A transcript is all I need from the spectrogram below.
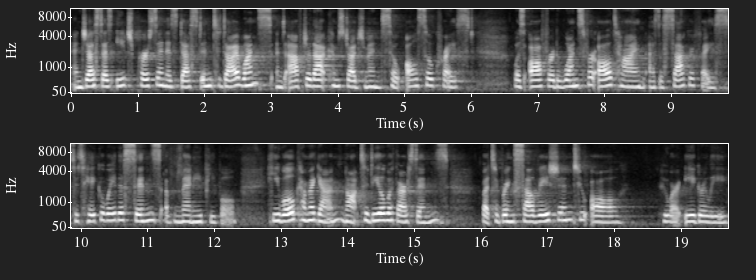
And just as each person is destined to die once, and after that comes judgment, so also Christ was offered once for all time as a sacrifice to take away the sins of many people. He will come again, not to deal with our sins, but to bring salvation to all who are eagerly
